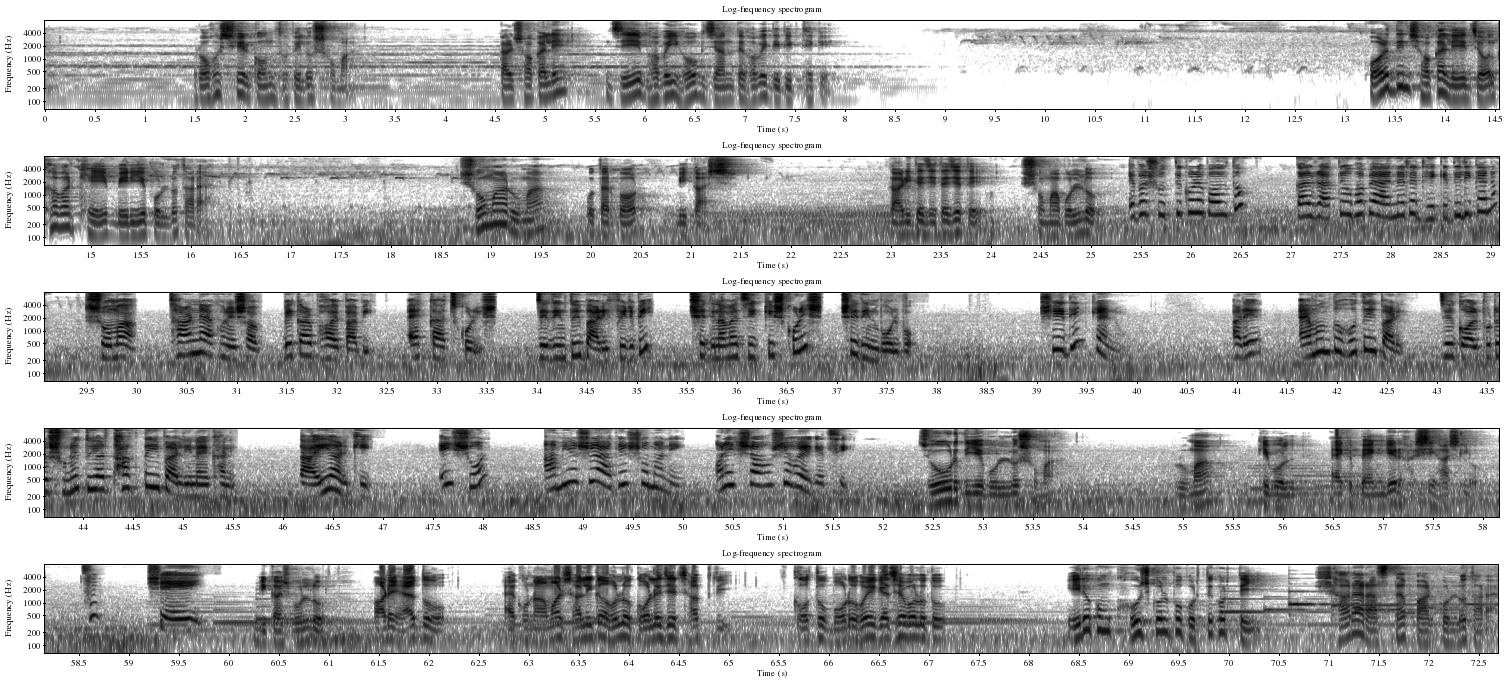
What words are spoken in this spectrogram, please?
রহস্যের গন্ধ পেল সোমা। কাল সকালে যেভাবেই হোক জানতে হবে দিদির থেকে। পরের দিন সকালে জলখাবার খেয়ে বেরিয়ে পড়ল তারা। সোমা রুমা ও তার বর বিকাশ। গাড়িতে যেতে যেতে সোমা বলল এবার সত্যি করে বল তো কাল রাতে ওভাবে আয়নাটা ঢেকে দিলি কেন? সোমা ছাড় না এখন এসব বেকার ভয় পাবি। এক কাজ করিস যেদিন তুই বাড়ি ফিরবি সেদিন আমায় জিজ্ঞেস করিস সেদিন বলব। সেদিন কেন? আরে এমন তো হতেই পারে যে গল্পটা শুনে তুই আর থাকতেই পারলি না এখানে। তাই আর কি? এই শোন আমি আর সে আগের সমানেই অনেক সাহসী হয়ে গেছি। জোর দিয়ে বলল সোমা। রুমা কেবল এক ব্যঙ্গের হাসি হাসল। সেই। বিকাশ বলল আরে হ্যাঁ তো এখন আমার শালিকা হলো কলেজের ছাত্রী। কত বড় হয়ে গেছে বলো তো এরকম খোঁজ গল্প করতে করতেই সারা রাস্তা পার করল তারা।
